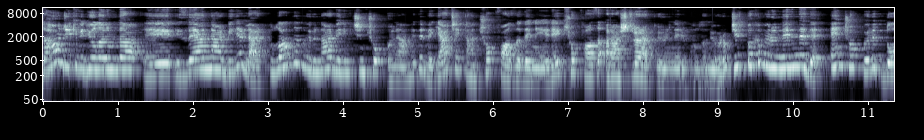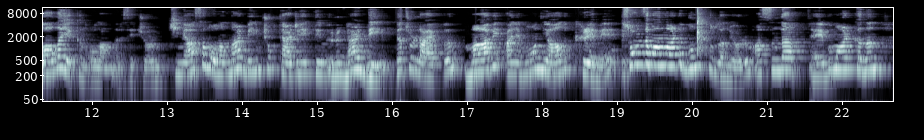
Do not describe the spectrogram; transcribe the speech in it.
Daha önceki videolarımda e, izleyenler bilirler. Kullandığım ürünler benim için çok önemlidir ve gerçekten çok fazla deneyerek, çok fazla araştırarak ürünleri kullanıyorum. Cilt bakım ürünlerinde de en çok böyle doğala yakın olanları seçiyorum. Kimyasal olanlar benim çok tercih ettiğim ürünler değil. Naturalife'ın mavi anemon yağlı kremi. Son zamanlarda bunu kullanıyorum. Aslında e, bu markanın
